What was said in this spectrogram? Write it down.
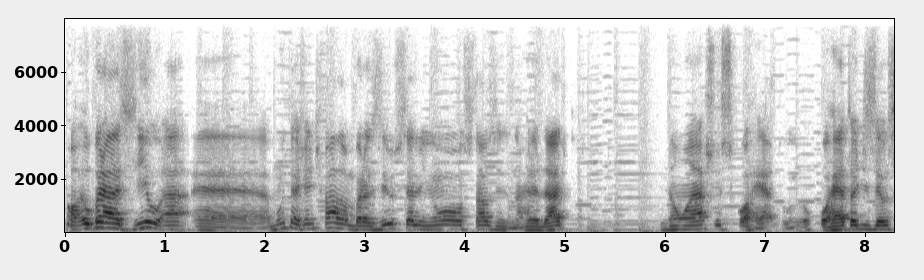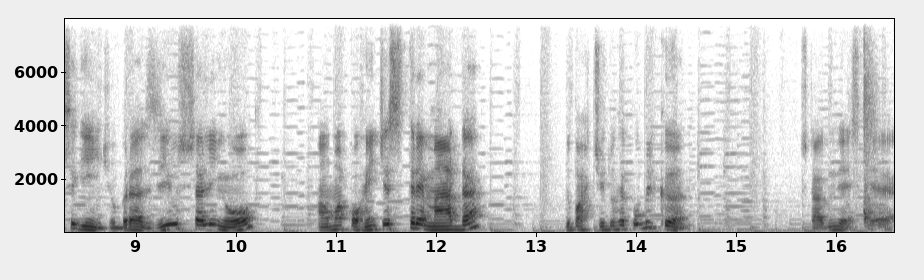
Bom, o Brasil, é, muita gente fala o Brasil se alinhou aos Estados Unidos. Na realidade, não acho isso correto. O correto é dizer o seguinte: o Brasil se alinhou a uma corrente extremada do Partido Republicano estadunidense, que é,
